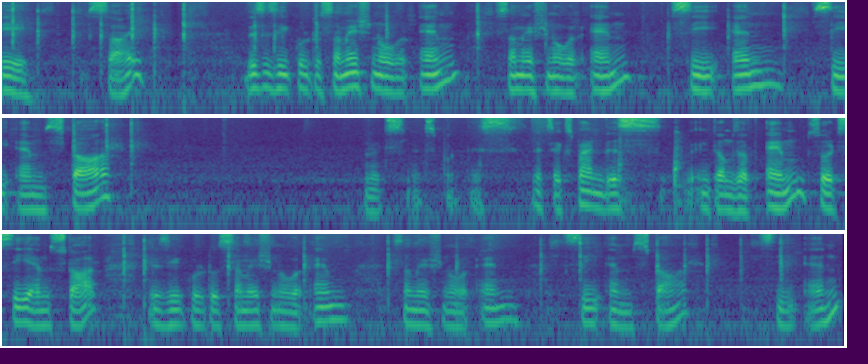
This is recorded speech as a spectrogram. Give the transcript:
a psi? This is equal to summation over m summation over n c n c m star. Let's let's put this let us expand this in terms of m. So, it is C m star is equal to summation over m summation over n C m star C n.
